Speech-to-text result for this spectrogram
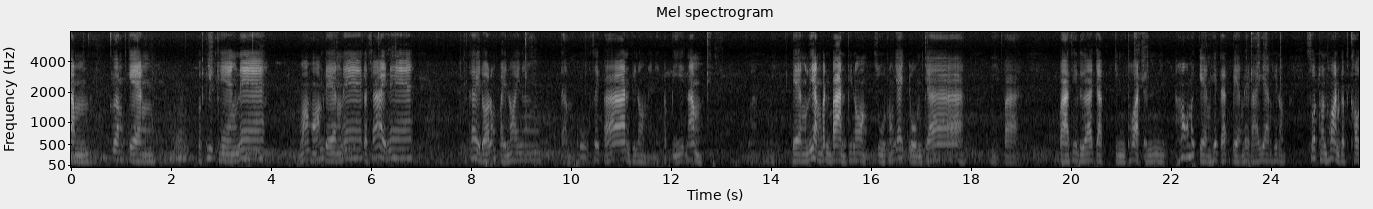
ตำเครื่องแกง บักพริกแห้งแน่หัวหอมแดงแน่กระชายแน่ไข่ดอลงไปน้อยหนึงตำโขกใส่กันพี่น้องนี่นี่กะปิน้ำแกงเลี้ยงบ้านๆพี่น้อง สูตรของยายโจมจ้า นี่ปลาปลาที่เหลือจากกินทอดอันนี้เฮาเอามาแกงเฮ็ดดัดแปลงได้หลายอย่างพี่น้องสดห่อนๆกับเขาว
